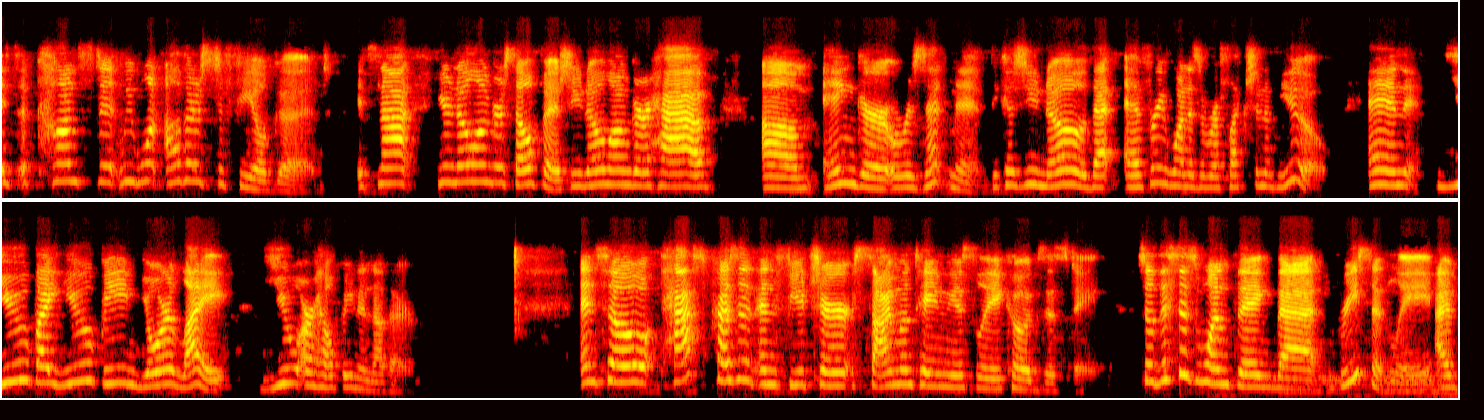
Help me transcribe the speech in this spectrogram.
it's a constant, we want others to feel good. It's not, you're no longer selfish. You no longer have um, anger or resentment because you know that everyone is a reflection of you. And you, by you being your light, you are helping another. And so, past, present, and future simultaneously coexisting. So, this is one thing that recently I've,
